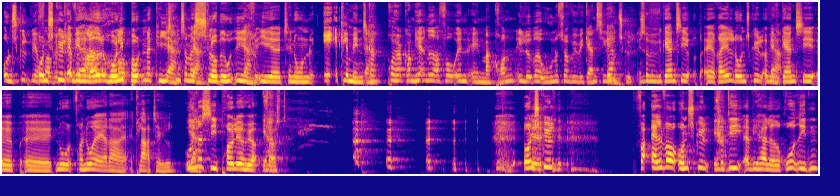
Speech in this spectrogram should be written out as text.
Undskyld, vi har Undskyld, at vi har lavet et hul i op." bunden af kisten, Ja, som er ja. sluppet ud i, Ja. i, øh, til nogle ækle mennesker. Ja. Prøv at høre, kom herned og få en, en Macron i løbet af ugen, og så vil vi gerne sige ja. undskyld. Ikke? Så vil vi gerne sige øh, reelt undskyld, og vi ja. Vil gerne sige, øh, øh, nu, fra nu af er der klar tale. Uden Ja. at sige, prøv lige at høre ja. Først. undskyld, for alvor undskyld, ja. fordi at vi har lavet rod i den.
